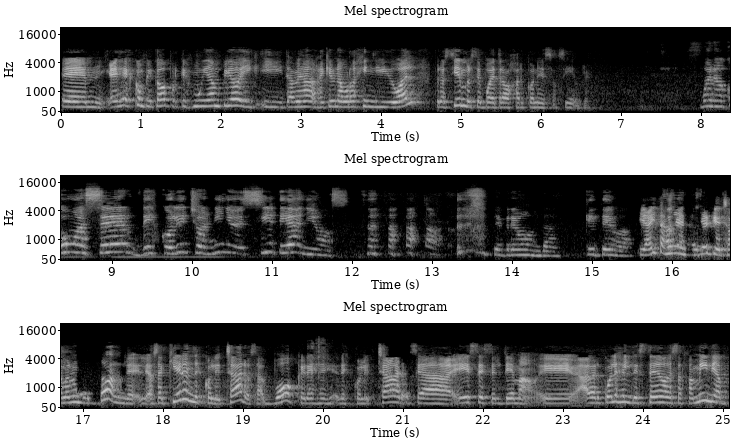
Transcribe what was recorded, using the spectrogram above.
Es, complicado porque es muy amplio y, y también requiere un abordaje individual, pero siempre se puede trabajar con eso, siempre. Bueno, ¿cómo hacer descolecho al niño de 7 años? Te preguntan. ¿Qué tema? Y ahí también habría que charlar un montón. o sea, quieren descolechar, o sea, vos querés descolechar, o sea, ese es el tema. Eh, a ver, ¿cuál es el deseo de esa familia?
